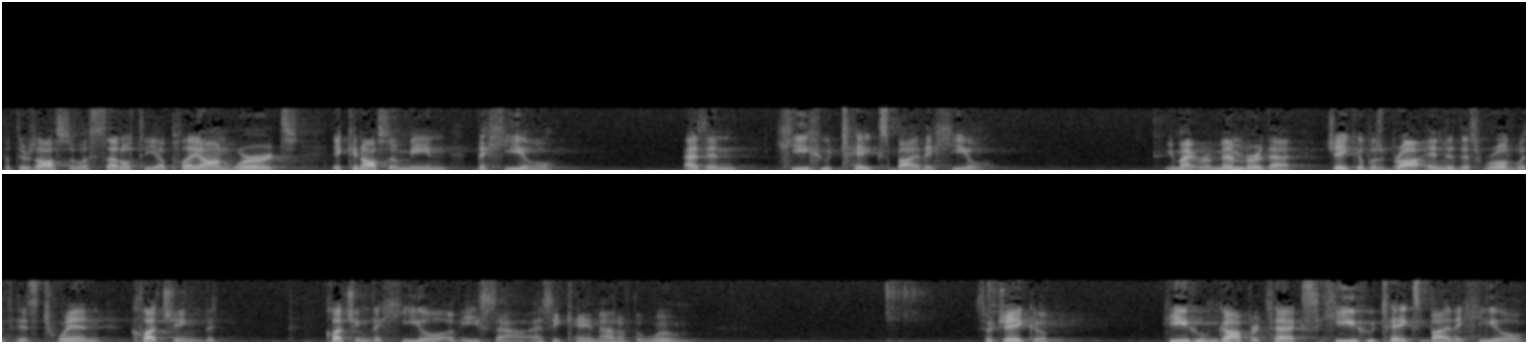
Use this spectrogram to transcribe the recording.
But there's also a subtlety, a play on words. It can also mean the heel, as in he who takes by the heel. You might remember that Jacob was brought into this world with his twin, clutching the, clutching the heel of Esau as he came out of the womb. So, Jacob, he whom God protects, he who takes by the heel,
